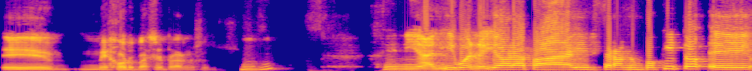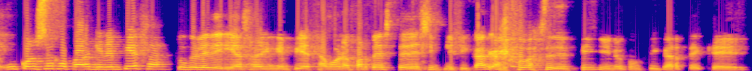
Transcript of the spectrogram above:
eh, mejor va a ser para nosotros. Genial. Y bueno, y ahora para ir cerrando un poquito, eh, un consejo para quien empieza. ¿Tú qué le dirías a alguien que empieza? Bueno, aparte de este de simplificar que acabas de decir y no complicarte, que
